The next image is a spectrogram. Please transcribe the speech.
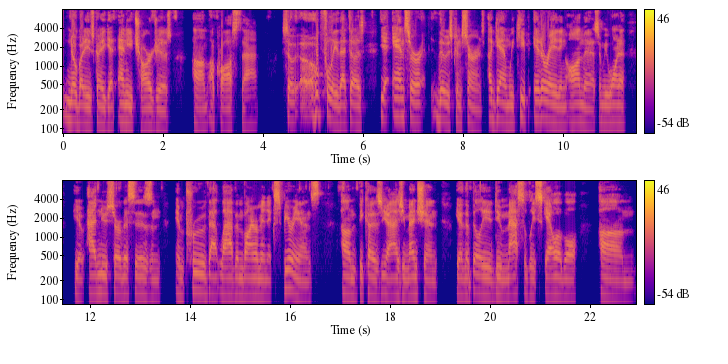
nobody is going to get any charges um, across that. So uh, hopefully that does yeah answer those concerns. Again, we keep iterating on this, and we want to you know add new services and improve that lab environment experience um, because yeah, as you mentioned, you know the ability to do massively scalable um,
